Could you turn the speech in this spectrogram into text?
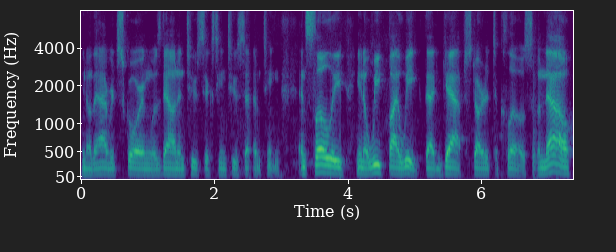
you know the average scoring was down in 216, 217. And slowly, you know, week by week, that gap started to close. So now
